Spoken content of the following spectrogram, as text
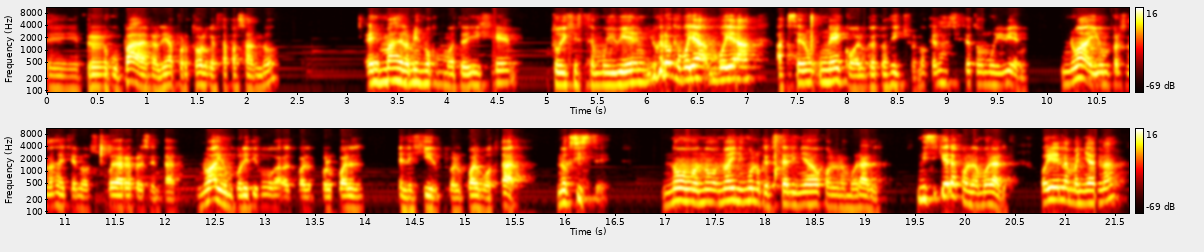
eh, preocupada en realidad por todo lo que está pasando. Es más de lo mismo, como te dije, tú dijiste muy bien. Yo creo que voy a, voy a hacer un, eco de lo que tú has dicho, ¿no? que lo has dicho todo muy bien. No hay un personaje que nos pueda representar. No hay un político por el cual elegir, por el cual votar. No existe. No, no, no hay ninguno que esté alineado con la moral. Ni siquiera con la moral. Hoy en la mañana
